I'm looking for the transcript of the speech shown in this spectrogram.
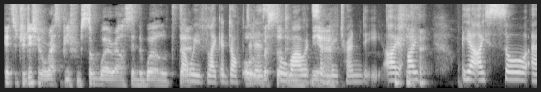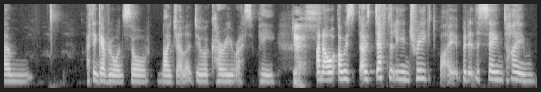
it's a traditional recipe from somewhere else in the world that, that we've like adopted as sudden, oh wow, it's yeah. suddenly trendy. I I yeah, I saw. Um, I think everyone saw Nigella do a curry recipe. Yes, and I, I, was I was definitely intrigued by it, but at the same time,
